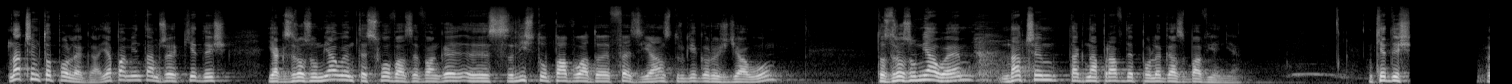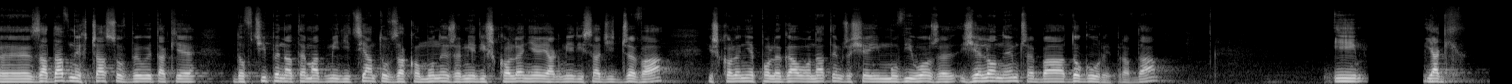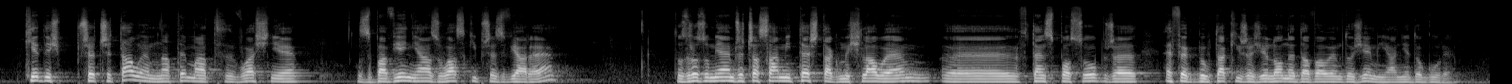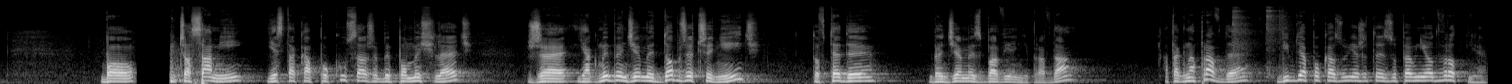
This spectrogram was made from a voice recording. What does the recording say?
na czym to polega. Ja pamiętam, że kiedyś, jak zrozumiałem te słowa z, Ewangel- z listu Pawła do Efezjan z drugiego rozdziału, to zrozumiałem, na czym tak naprawdę polega zbawienie. Kiedyś e, za dawnych czasów były takie dowcipy na temat milicjantów za komuny, że mieli szkolenie, jak mieli sadzić drzewa, i szkolenie polegało na tym, że się im mówiło, że zielonym trzeba do góry, prawda? I jak kiedyś przeczytałem na temat właśnie zbawienia z łaski przez wiarę, to zrozumiałem, że czasami też tak myślałem e, w ten sposób, że efekt był taki, że zielone dawałem do ziemi, a nie do góry. Bo czasami jest taka pokusa, żeby pomyśleć, że jak my będziemy dobrze czynić, to wtedy będziemy zbawieni, prawda? A tak naprawdę Biblia pokazuje, że to jest zupełnie odwrotnie.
